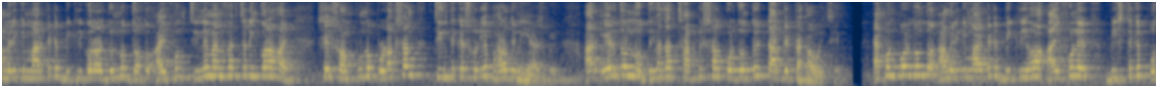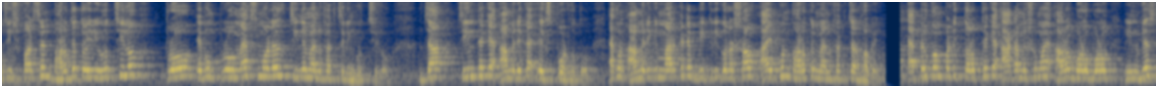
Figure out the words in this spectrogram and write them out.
আমেরিকি মার্কেটে বিক্রি করার জন্য যত আইফোন চীনে ম্যানুফ্যাকচারিং করা হয়, সেই সম্পূর্ণ প্রোডাকশন চীন থেকে সরিয়ে ভারতে নিয়ে আসবে। আর এর জন্য দুই হাজার ছাব্বিশ সাল পর্যন্তই টার্গেট রাখা হয়েছে। এখন পর্যন্ত আমেরিকি মার্কেটে বিক্রি হওয়া আইফোনের বিশ থেকে পঁচিশ পার্সেন্ট ভারতে তৈরি হচ্ছিল প্রো এবং প্রো ম্যাক্স মডেল চীনে ম্যানুফ্যাকচারিং হচ্ছিল, যা চীন থেকে আমেরিকা এক্সপোর্ট হতো। এখন আমেরিকি মার্কেটে বিক্রি করা সব আইফোন ভারতে ম্যানুফ্যাকচার হবে। অ্যাপেল কোম্পানির তরফ থেকে আগামী সময় আরও বড় বড় ইনভেস্ট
